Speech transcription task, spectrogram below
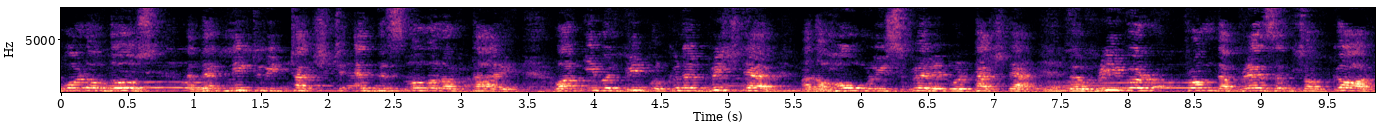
one of those that be touched at this moment of time. But even people could not reach them, but the Holy Spirit will touch them. The river from the presence of God,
